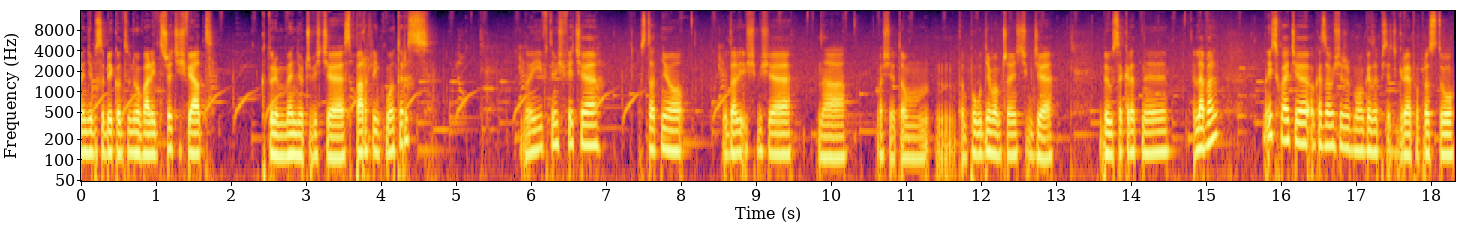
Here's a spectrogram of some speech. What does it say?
będziemy sobie kontynuowali trzeci świat, którym będzie oczywiście Sparkling Waters. No i w tym świecie ostatnio udaliśmy się na właśnie tą, tą południową część, gdzie był sekretny level. No i słuchajcie, okazało się, że mogę zapisać grę po prostu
